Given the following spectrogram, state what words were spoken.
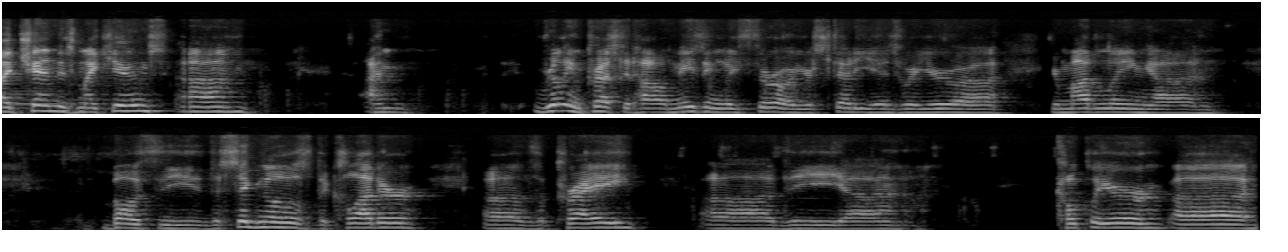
Uh, Chen, is Mike Huhns. Um, I'm really impressed at how amazingly thorough your study is, where you're uh, you're modeling uh, both the the signals, the clutter, uh, the prey, uh, the uh, cochlear uh,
